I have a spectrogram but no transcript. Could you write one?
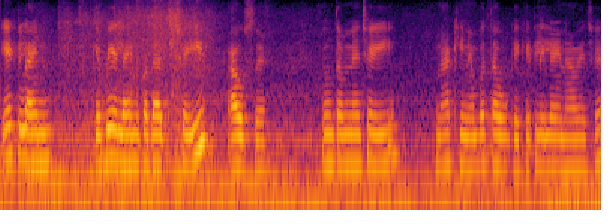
એક લાઈન કે બે લાઈન કદાચ છે એ આવશે. હું તમને છે એ નાખીને બતાવું કે કેટલી લાઈન આવે છે.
